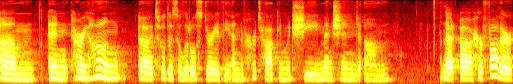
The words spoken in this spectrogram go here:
Um, and Kari Hong uh, told us a little story at the end of her talk in which she mentioned um, that uh, her father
